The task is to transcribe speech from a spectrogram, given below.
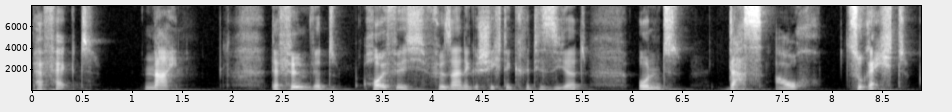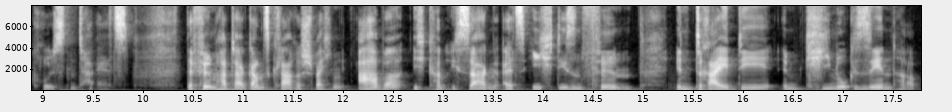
perfekt? Nein. Der Film wird häufig für seine Geschichte kritisiert und das auch zu Recht größtenteils. Der Film hat da ganz klare Schwächen, aber ich kann euch sagen, als ich diesen Film in 3D im Kino gesehen habe,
